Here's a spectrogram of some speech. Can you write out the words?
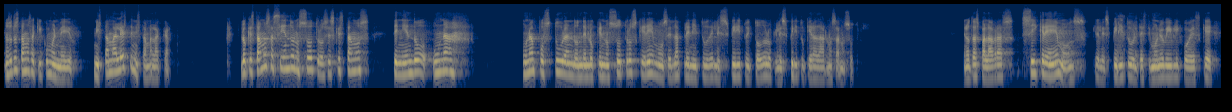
Nosotros estamos aquí como en medio. Ni está mal este, ni está mal acá. Lo que estamos haciendo nosotros es que estamos teniendo una, una postura en donde lo que nosotros queremos es la plenitud del Espíritu y todo lo que el Espíritu quiera darnos a nosotros. En otras palabras, sí creemos que el Espíritu, el testimonio bíblico es que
